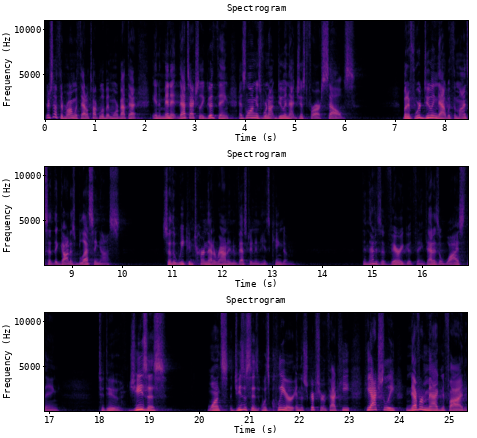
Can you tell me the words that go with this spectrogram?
there's nothing wrong with that. I'll talk a little bit more about that in a minute. That's actually a good thing as long as we're not doing that just for ourselves. But if we're doing that with the mindset that God is blessing us, so that we can turn that around and invest it in his kingdom, then that is a very good thing. That is a wise thing to do. Jesus once Jesus is, was clear in the scripture. In fact, he, he actually never magnified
